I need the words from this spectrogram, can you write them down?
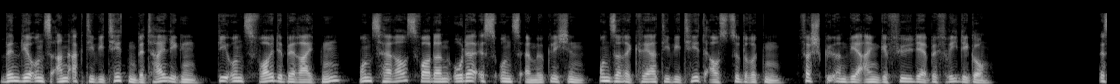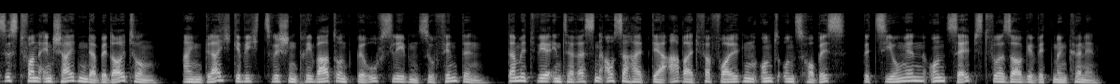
Wenn wir uns an Aktivitäten beteiligen, die uns Freude bereiten, uns herausfordern oder es uns ermöglichen, unsere Kreativität auszudrücken, verspüren wir ein Gefühl der Befriedigung. Es ist von entscheidender Bedeutung, ein Gleichgewicht zwischen Privat- und Berufsleben zu finden, damit wir Interessen außerhalb der Arbeit verfolgen und uns Hobbys, Beziehungen und Selbstfürsorge widmen können.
